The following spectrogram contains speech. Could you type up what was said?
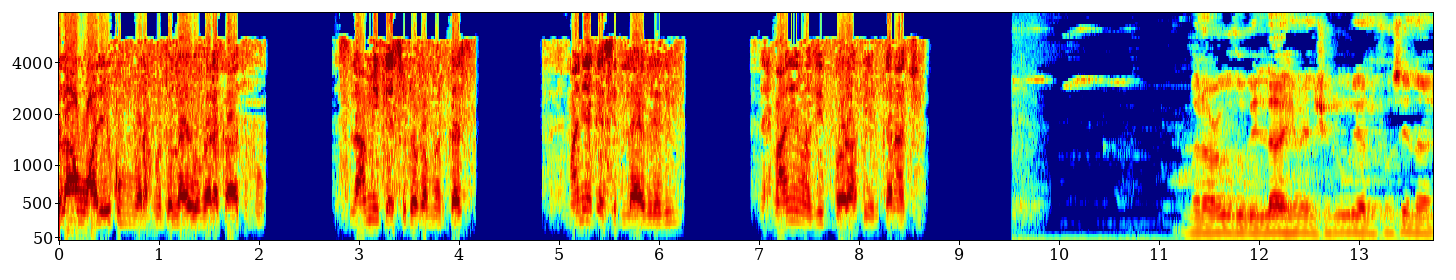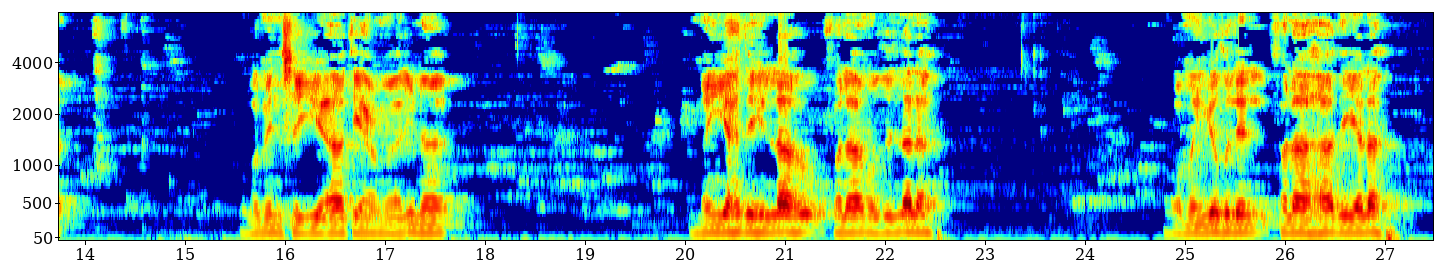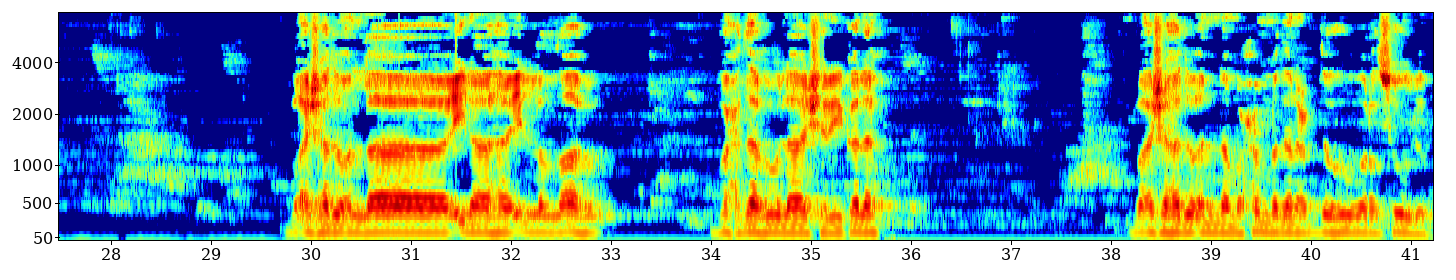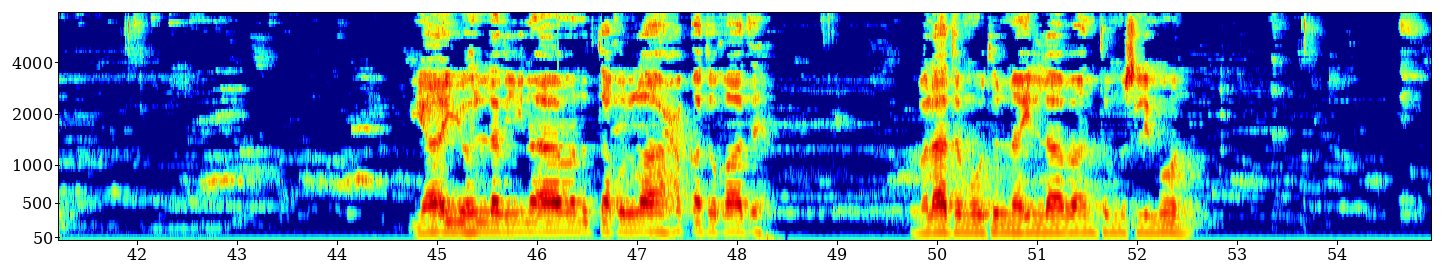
السلام علیکم ورحمۃ اللہ وبرکاتہ۔ اسلامی کیسٹوں کا مرکز، رحمانیہ کیسٹ لائبریری، رحمانیہ مزید بورا پیر کراچی۔ ونعوذ بالله من شرور أنفسنا ومن سيئات أعمالنا من يهده الله فلا مضل له، ومن يضلل فلا هادي له وأشهد أن لا إله إلا الله وحده لا شريك له وأشهد أن محمدا عبده ورسوله. يا أيها الذين آمنوا اتقوا الله حق تقاته ولا تموتن إلا وأنتم مسلمون.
